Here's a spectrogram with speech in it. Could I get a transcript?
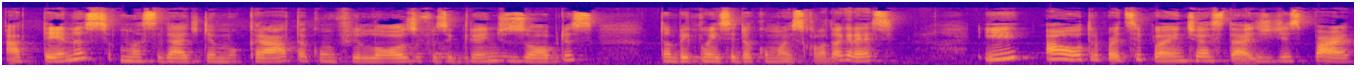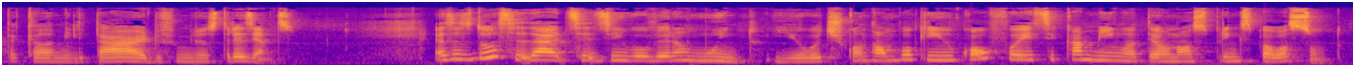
Atenas, uma cidade democrata com filósofos e grandes obras, também conhecida como a Escola da Grécia, e a outra participante é a cidade de Esparta, aquela militar do filme Os 300. Essas duas cidades se desenvolveram muito e eu vou te contar um pouquinho qual foi esse caminho até o nosso principal assunto.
